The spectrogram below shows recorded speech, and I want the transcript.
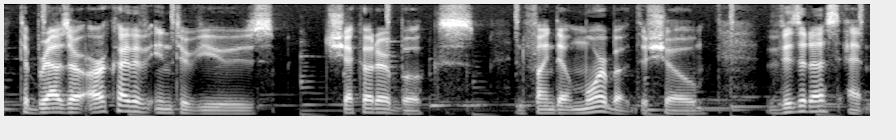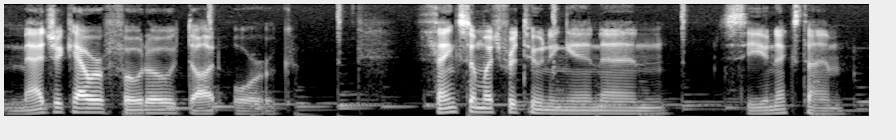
To browse our archive of interviews, check out our books, and find out more about the show, visit us at magichourphoto.org. Thanks so much for tuning in, and see you next time.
